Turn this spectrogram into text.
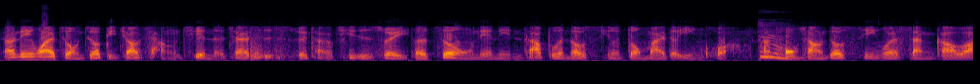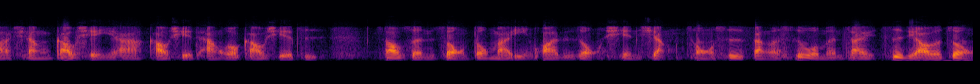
那另外一种就比较常见的，在四十岁到七十岁的这种年龄，大部分都是因为动脉的硬化，那通常都是因为三高啊，像高血压、高血糖或高血脂。造成这种动脉硬化的这种现象，这种是反而是我们在治疗的这种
